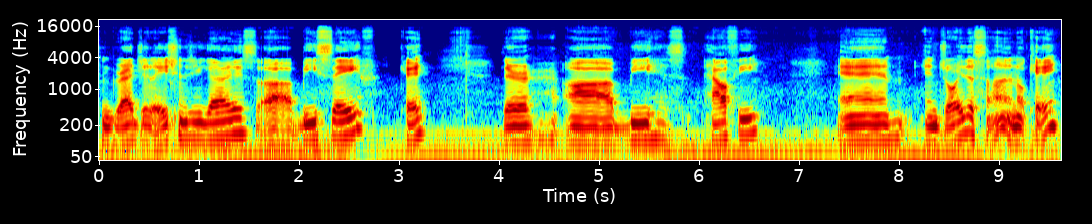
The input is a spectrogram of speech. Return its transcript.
Congratulations, you guys. Uh, be safe, okay? There, uh, be healthy and enjoy the sun, okay?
